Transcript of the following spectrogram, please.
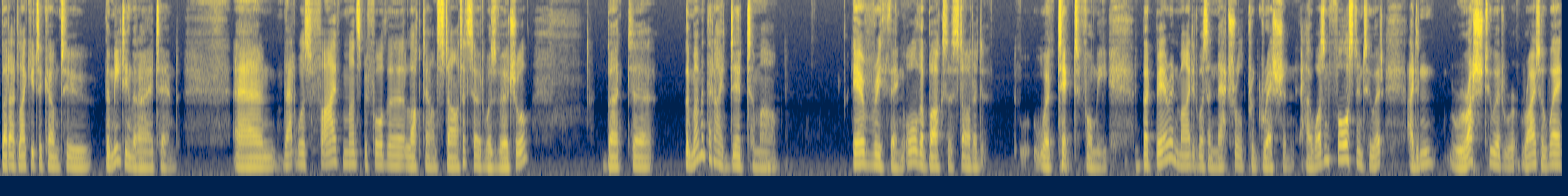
but I'd like you to come to the meeting that I attend. And that was five months before the lockdown started, so it was virtual. But uh, the moment that I did, Tamar, everything, all the boxes started were ticked for me. But bear in mind, it was a natural progression. I wasn't forced into it. I didn't rush to it r- right away.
